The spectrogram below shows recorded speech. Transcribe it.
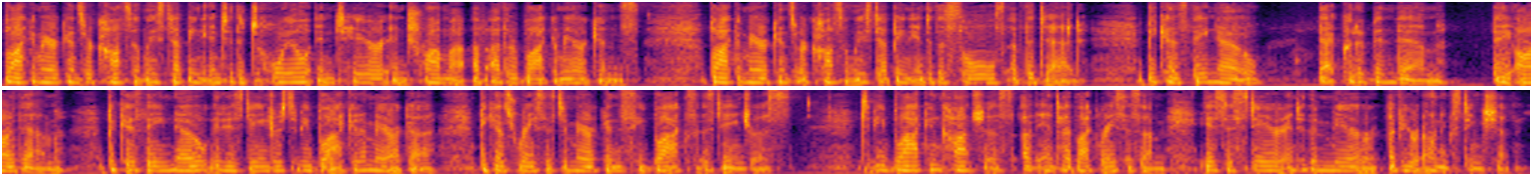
Black Americans are constantly stepping into the toil and terror and trauma of other black Americans. Black Americans are constantly stepping into the souls of the dead because they know that could have been them. They are them because they know it is dangerous to be black in America because racist Americans see blacks as dangerous. To be black and conscious of anti-black racism is to stare into the mirror of your own extinction.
